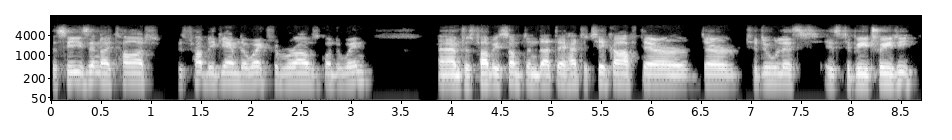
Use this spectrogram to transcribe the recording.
the season, I thought it was probably a game that Wexford were always going to win. Um, it was probably something that they had to tick off their their to do list is to be Treaty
